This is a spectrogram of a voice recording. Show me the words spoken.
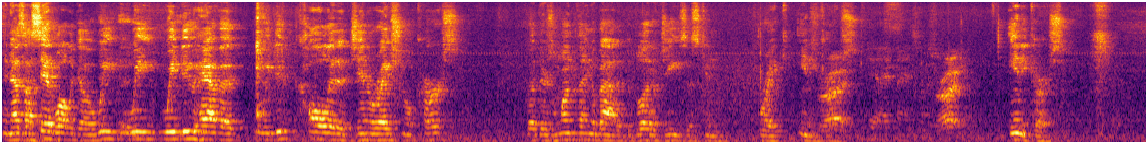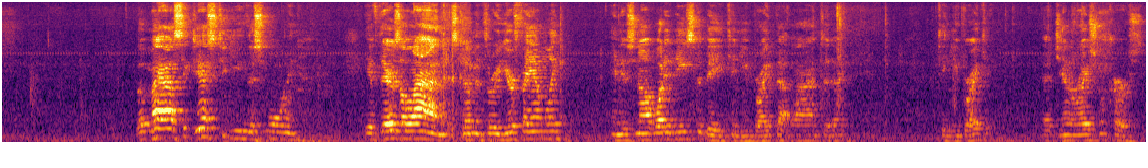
And as I said a while ago, we, we, we do have a, we do call it a generational curse. But there's one thing about it, the blood of Jesus can break any That's right. curse. That's right. Any curse. But may I suggest to you this morning, if there's a line that's coming through your family and it's not what it needs to be, can you break that line today? Can you break it? That generational curse.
